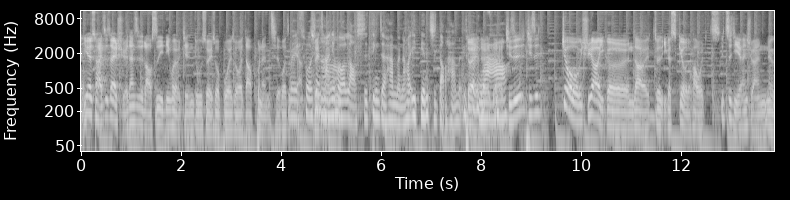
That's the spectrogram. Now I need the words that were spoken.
因为说还是在学，但是老师一定会有监督，所以说不会说到不能吃或怎么样。没错，现场一定会有老师盯着他们，然后一边指导他们。对对对，其实其实。就需要一个你知道，就是一个 skill 的话，我自己也很喜欢那个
